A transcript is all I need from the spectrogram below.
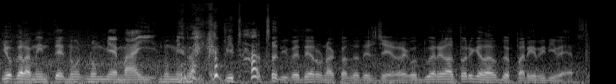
io veramente non, non, mi mai, non mi è mai capitato di vedere una cosa del genere, con due relatori che danno due pareri diversi.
